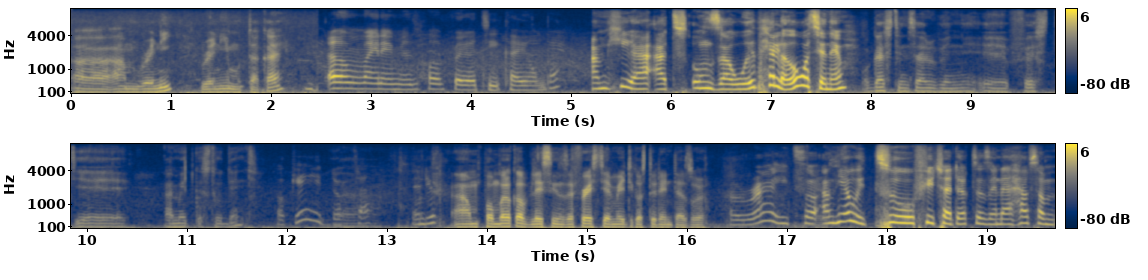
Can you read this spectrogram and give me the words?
Uh, I'm Reni, Reni Mutakai. Um, my name is Hope Prayoti Kayomba. I'm here at Unza with. Hello, what's your name? Augustine Sarubin, a first year uh, medical student. Okay, doctor. Uh, And you? I'm Pombolka Blessings, a first year medical student as well. All right. So yes. I'm here with two future doctors, and I have some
